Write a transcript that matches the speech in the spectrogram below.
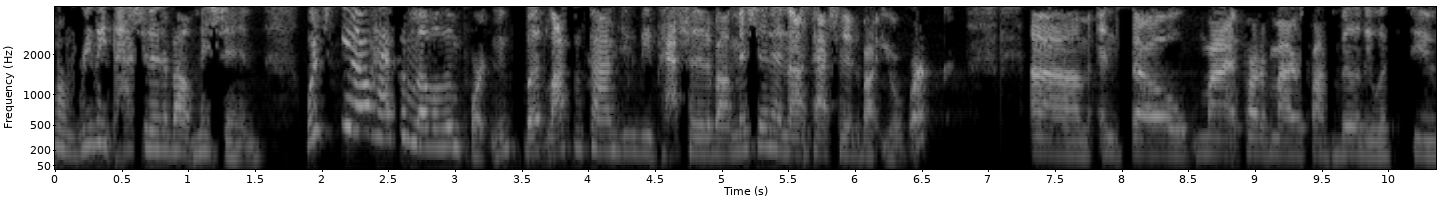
are really passionate about mission, which, you know, has some level of importance, but lots of times you can be passionate about mission and not passionate about your work. Um, and so my part of my responsibility was to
